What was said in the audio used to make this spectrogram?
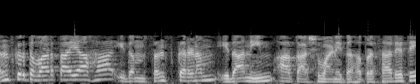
संस्कृतवार्ताया इदं संस्करणम् इदानीम् आकाशवाणीत प्रसार्यते।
